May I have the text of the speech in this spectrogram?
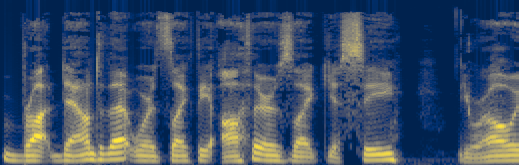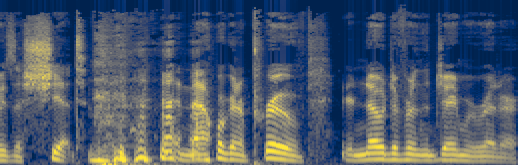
brought down to that where it's like the author is like, you see, you were always a shit. and now we're gonna prove you're no different than Jamie Ritter.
